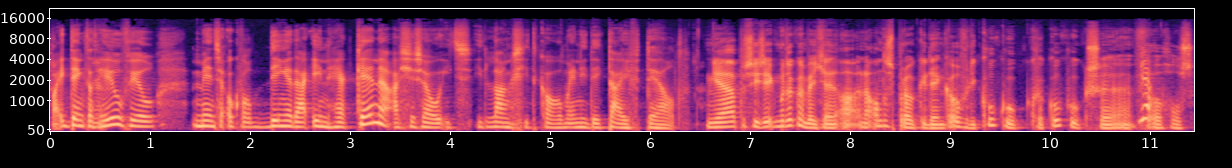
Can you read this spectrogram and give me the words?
Maar ik denk dat heel veel mensen ook wel dingen daarin herkennen... als je zoiets iets langs ziet komen en in detail vertelt. Ja, precies. Ik moet ook een beetje aan een ander sprookje denken over die koekoek, koekoeksvogels.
